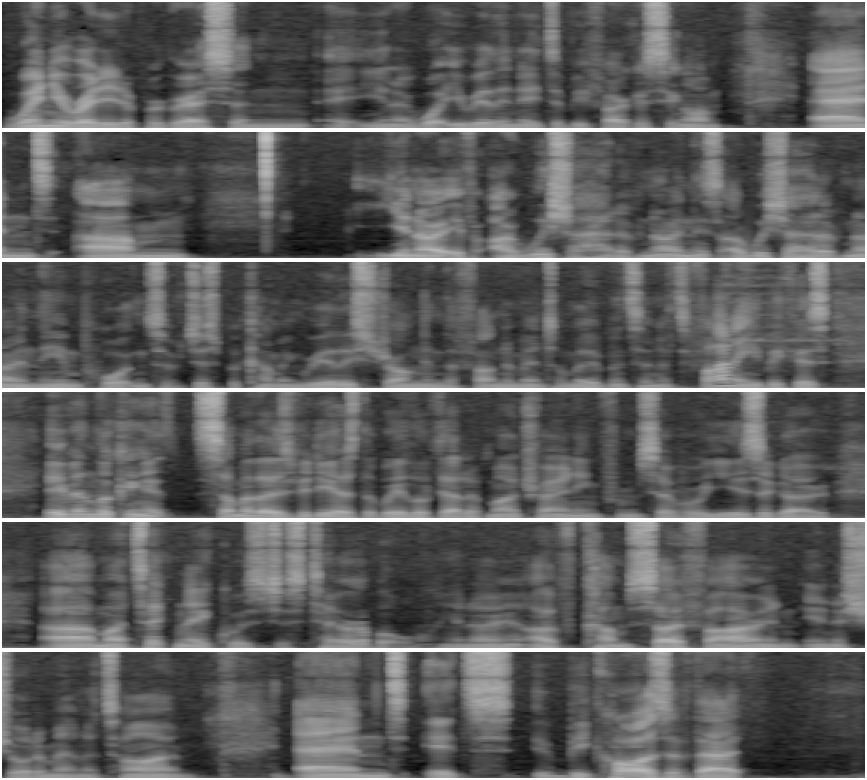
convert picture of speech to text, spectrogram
when you're ready to progress and uh, you know what you really need to be focusing on and um, you know if i wish i had have known this i wish i had have known the importance of just becoming really strong in the fundamental movements and it's funny because even looking at some of those videos that we looked at of my training from several years ago uh, my technique was just terrible you know i've come so far in, in a short amount of time and it's because of that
